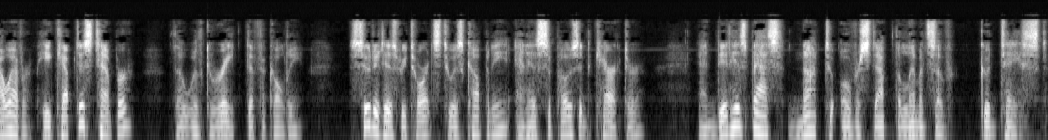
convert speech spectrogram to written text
However, he kept his temper, though with great difficulty, suited his retorts to his company and his supposed character, and did his best not to overstep the limits of good taste.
